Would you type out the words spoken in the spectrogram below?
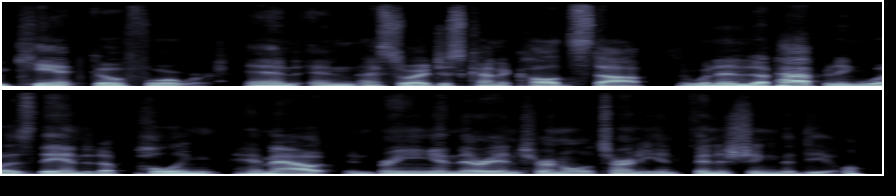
we can't go forward. And and I, so I just kind of called stop. And what ended up happening was they ended up pulling him out and bringing in their internal attorney and finishing the deal.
